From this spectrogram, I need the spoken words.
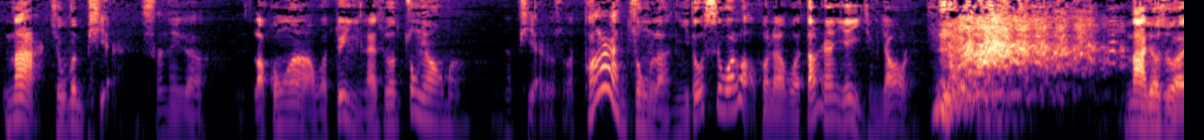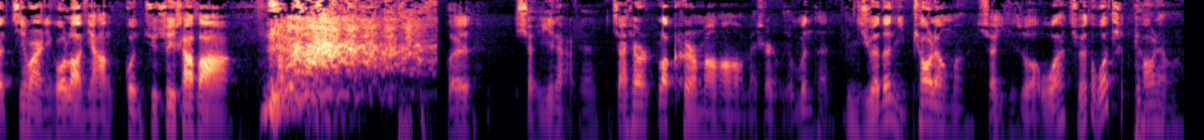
那就问撇说：“那个老公啊，我对你来说重要吗？”那撇就说：“当然重了，你都是我老婆了，我当然也已经要了。”那就说：“今晚你给我老娘滚去睡沙发。”我。小姨俩的驾校唠嗑嘛哈，没事我就问他，你觉得你漂亮吗？小姨说，我觉得我挺漂亮啊。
